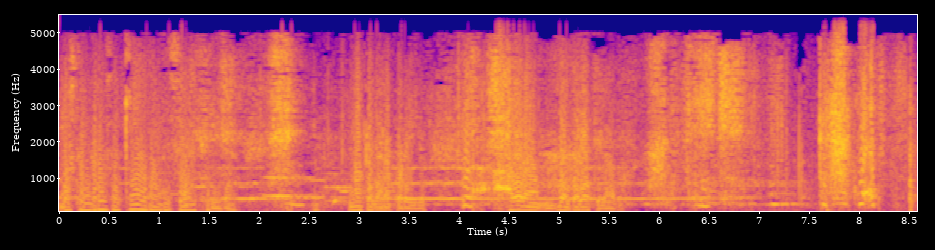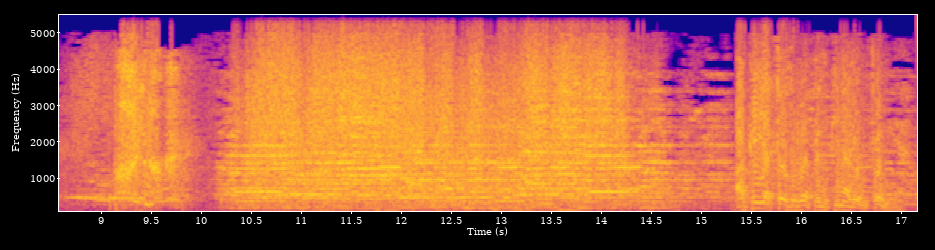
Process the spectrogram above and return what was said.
los tendrás aquí o donde sea, querida. No quedará por ello. Ahora volveré a tu lado. Sí. Gracias. Polo. Aquella tos repentina de Antonia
